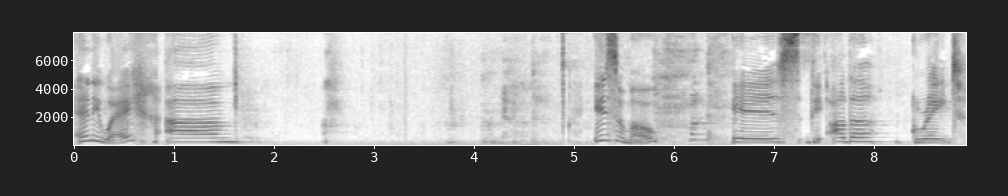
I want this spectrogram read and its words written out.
Anyway, um, Izumo is the other great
